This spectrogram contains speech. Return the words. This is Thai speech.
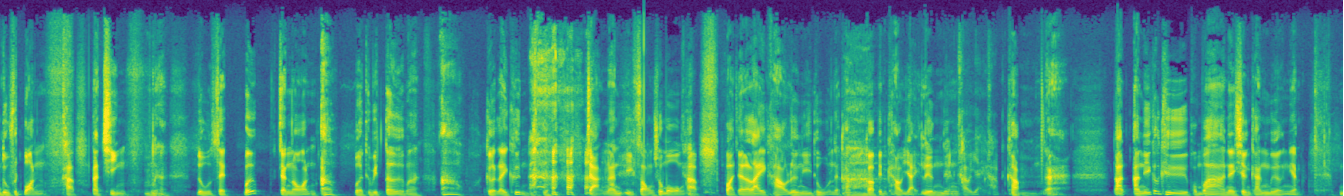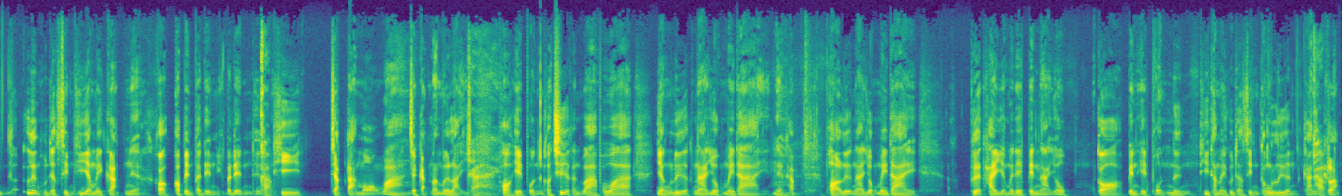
ดูฟุตบอลครับนัดชิงนะฮะดูเสร็จปุ๊บ จะนอนอ้าวเปิดทวิตเตอร์มาอ้าวเกิดอะไรขึ้น จากนั้นอีกสองชั่วโมงครับกว่าจะไล่ข่าวเรื่องนี้ดูนะครับอ่าก็เป็นข่าวใหญ่เรื่องหนึ่เป็งนข่าวใหญ่ครับครับอืมอ่าอันอันนี้ก็คือผมว่าในเชิงการเมืองเนี่ยเรื่องคุณทักษิณที่ยังไม่กลับเนี่ยก็ก็เป็นประเด็นอีกประเด็นหนึ่งครับที่จับตามองว่าจะกลับมาเมื่อไหร่ใช่เพราะเหตุผลก็เชื่อกันว่า เพราะว่ายังเลือกนายกไม่ได้นะครับ พอเลือกนายกไม่ได้ เพื่อไทยยังไม่ได้เป็นนายก ก็เป็นเหตุผลหนึ่งที่ทำให้คุณทักษิณต้องเลื่อนการครับกลับ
